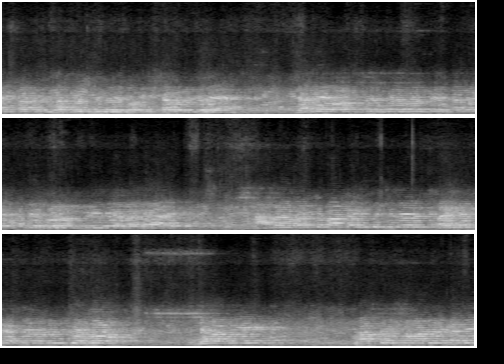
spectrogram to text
ইসলামের ছাত্র শিবিরের প্রতিষ্ঠা করেছিলেন যাতে অর্থের পরিবর্তে তাদের হাতে কলম ফিরে দেওয়া যায় আমরা বর্তমান দায়িত্ব ছিলেন বাইরের কাছে অনুরোধ করব যেভাবে ছাত্র সমাজের কাছে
